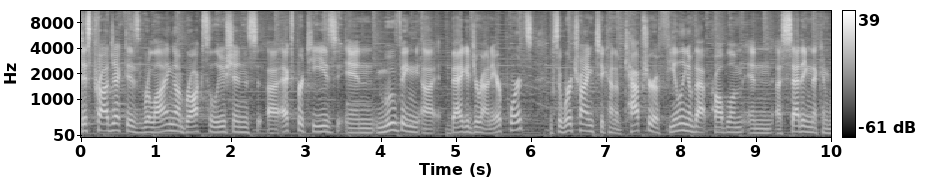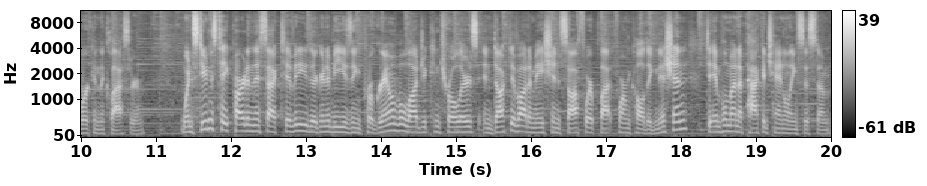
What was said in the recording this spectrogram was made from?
This project is relying on Brock Solutions' uh, expertise in moving uh, baggage around airports. So we're trying to kind of capture a feeling of that problem in a setting that can work in the classroom. When students take part in this activity, they're going to be using programmable logic controllers, inductive automation software platform called Ignition to implement a package handling system.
